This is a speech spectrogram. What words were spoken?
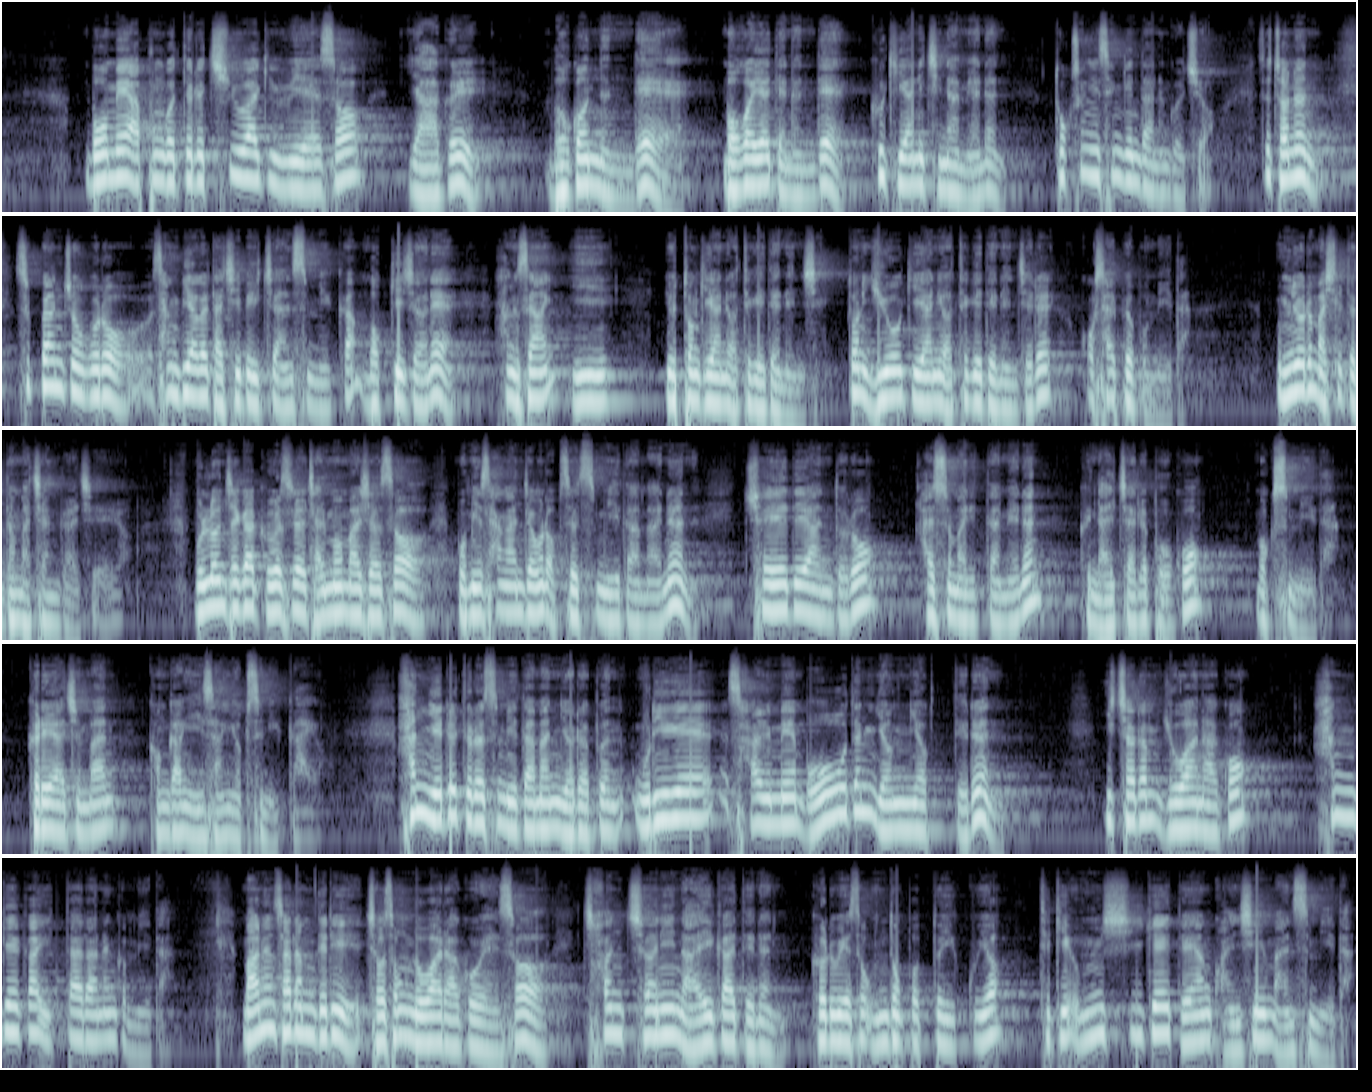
몸에 아픈 것들을 치유하기 위해서 약을 먹었는데 먹어야 되는데 그 기한이 지나면은 독성이 생긴다는 거죠. 그래서 저는 습관적으로 상비약을 다 집에 있지 않습니까? 먹기 전에 항상 이 유통기한이 어떻게 되는지 또는 유효기한이 어떻게 되는지를 꼭 살펴봅니다. 음료를 마실 때도 마찬가지예요. 물론 제가 그것을 잘못 마셔서 몸이 상한 적은 없었습니다만은 최대한도로 할 수만 있다면은 그 날짜를 보고 먹습니다. 그래야지만 건강에 이상이 없으니까요. 한 예를 들었습니다만 여러분, 우리의 삶의 모든 영역들은 이처럼 유한하고 한계가 있다라는 겁니다. 많은 사람들이 저속 노화라고 해서 천천히 나이가 드는 그를 위해서 운동법도 있고요. 특히 음식에 대한 관심이 많습니다.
